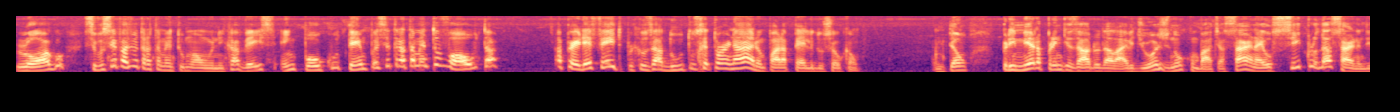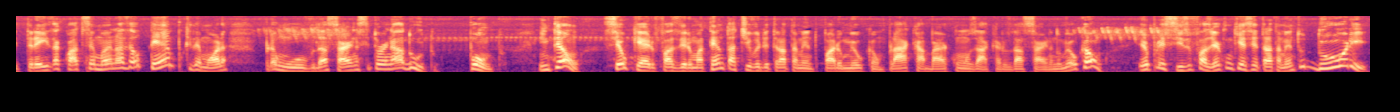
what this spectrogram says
Logo, se você faz o tratamento uma única vez, em pouco tempo esse tratamento volta a perder efeito, porque os adultos retornaram para a pele do seu cão. Então, primeiro aprendizado da live de hoje no combate à sarna é o ciclo da sarna. De 3 a 4 semanas é o tempo que demora para um ovo da sarna se tornar adulto. Ponto. Então, se eu quero fazer uma tentativa de tratamento para o meu cão para acabar com os ácaros da sarna no meu cão, eu preciso fazer com que esse tratamento dure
